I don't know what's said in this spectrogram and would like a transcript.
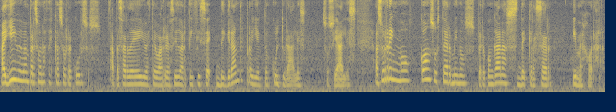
Allí viven personas de escasos recursos. A pesar de ello, este barrio ha sido artífice de grandes proyectos culturales, sociales, a su ritmo, con sus términos, pero con ganas de crecer y mejorar.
